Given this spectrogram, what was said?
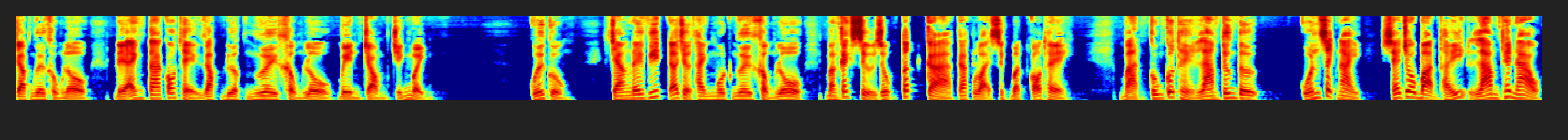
gặp người khổng lồ để anh ta có thể gặp được người khổng lồ bên trong chính mình. Cuối cùng, chàng David đã trở thành một người khổng lồ bằng cách sử dụng tất cả các loại sức bật có thể. Bạn cũng có thể làm tương tự. Cuốn sách này sẽ cho bạn thấy làm thế nào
